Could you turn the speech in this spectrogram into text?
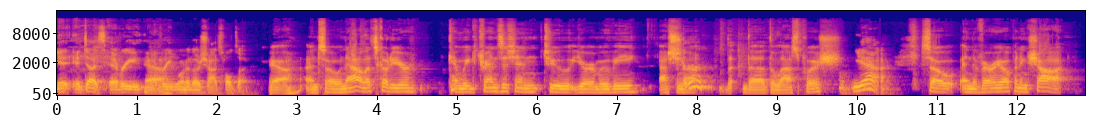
It, it does. Every Yeah. every one of those shots holds up. Yeah, and so now let's go to your. Can we transition to your movie, astronaut, the, the the last push? Yeah. So in the very opening shot,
